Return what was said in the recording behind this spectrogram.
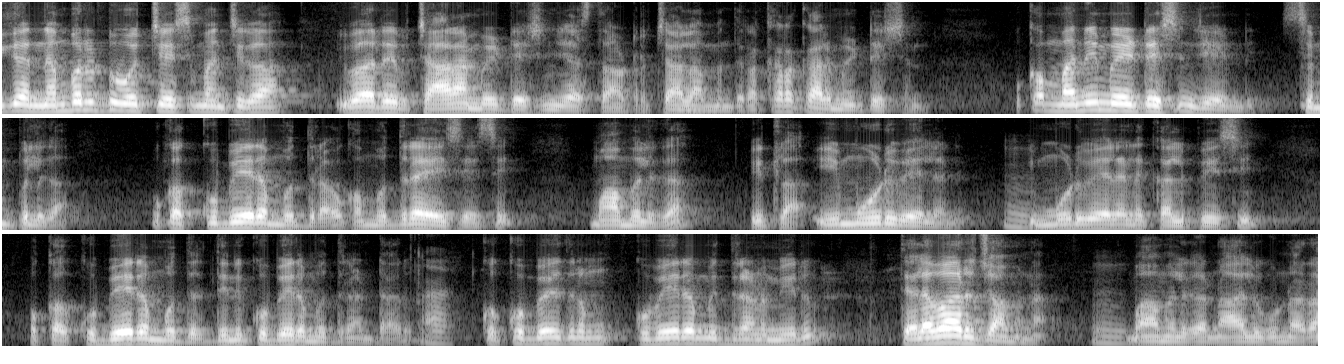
ఇక నెంబర్ టూ వచ్చేసి మంచిగా ఇవాళ రేపు చాలా మెడిటేషన్ చేస్తూ ఉంటారు చాలామంది రకరకాల మెడిటేషన్. ఒక మనీ మెడిటేషన్ చేయండి సింపుల్గా. ఒక కుబేర ముద్ర ఒక ముద్ర వేసేసి మామూలుగా ఇట్లా ఈ మూడు వేలని ఈ మూడు వేలని కలిపేసి ఒక కుబేర ముద్ర దీన్ని కుబేర ముద్ర అంటారు. ఒక కుబేర కుబేర ముద్రను మీరు తెల్లవారుజామున మామూలుగా నాలుగున్నర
